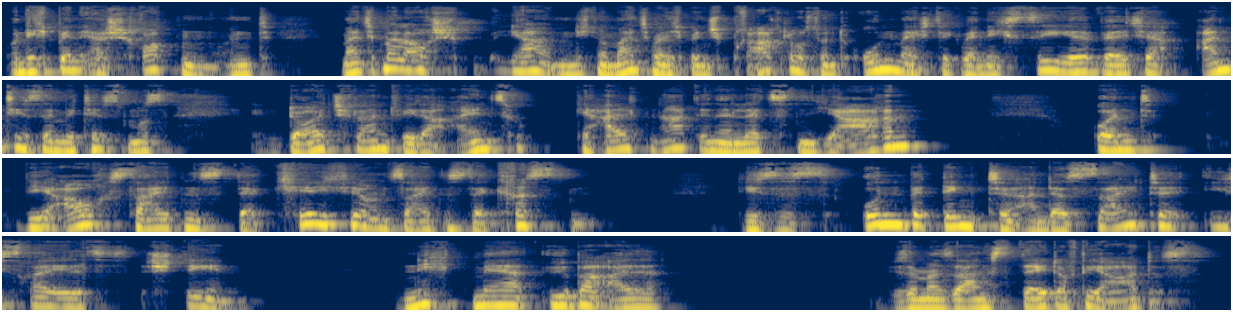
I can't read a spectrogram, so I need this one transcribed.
Und ich bin erschrocken und manchmal auch, ja, nicht nur manchmal, ich bin sprachlos und ohnmächtig, wenn ich sehe, welcher Antisemitismus in Deutschland wieder Einzug gehalten hat in den letzten Jahren und wie auch seitens der Kirche und seitens der Christen dieses unbedingte an der Seite Israels stehen nicht mehr überall, wie soll man sagen, State of the Art ist.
